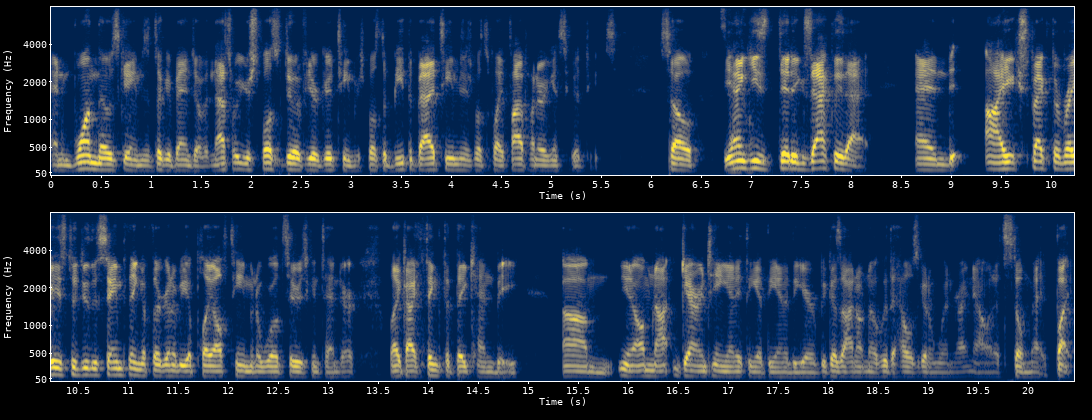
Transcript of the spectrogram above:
and won those games and took advantage of it. And that's what you're supposed to do if you're a good team. You're supposed to beat the bad teams. You're supposed to play 500 against the good teams. So the Yankees did exactly that. And I expect the Rays to do the same thing if they're going to be a playoff team and a World Series contender. Like I think that they can be. Um, you know, I'm not guaranteeing anything at the end of the year because I don't know who the hell is going to win right now, and it's still May. But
